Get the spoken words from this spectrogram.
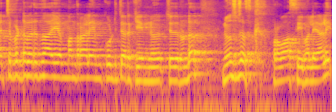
മെച്ചപ്പെട്ടു വരുന്നതായും മന്ത്രാലയം കൂട്ടിച്ചേർക്കുകയും ചെയ്തിട്ടുണ്ട്. ന്യൂസ് ഡെസ്ക് പ്രവാസി മലയാളി.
